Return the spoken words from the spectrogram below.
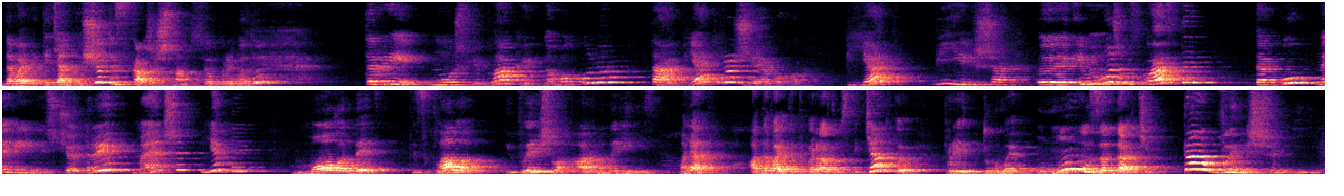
Давайте, Тетянко, що ти скажеш нам з цього приводу? Три мушлі блакитного кольору та п'ять рожевого. П'ять більша. Е, і ми можемо скласти таку нерівність, що три менше п'яти. Молодець! Ти склала і вирішила гарну нерівність. Малята, а давайте тепер разом з Тетянкою придумаємо умову задачі та вирішимо її.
